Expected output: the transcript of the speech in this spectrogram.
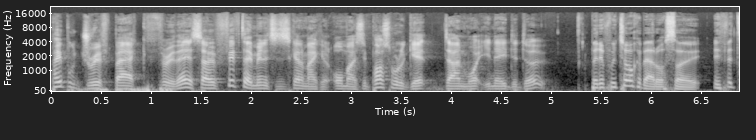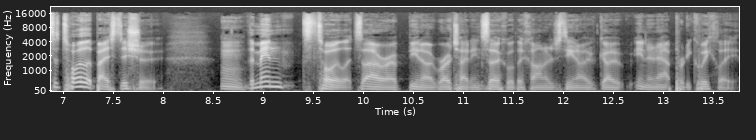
people drift back through there. So 15 minutes is going to make it almost impossible to get done what you need to do. But if we talk about also, if it's a toilet-based issue, Mm. the men's toilets are a you know rotating circle that kind of just you know go in and out pretty quickly.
